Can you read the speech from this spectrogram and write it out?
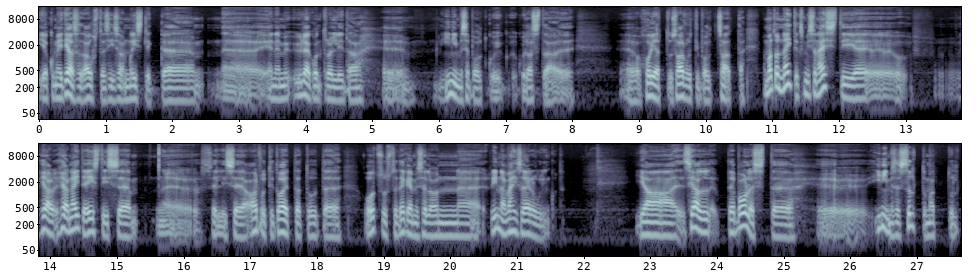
ja kui me ei tea seda tausta, siis on mõistlik äh, äh, ennem üle kontrollida äh, nii inimese poolt kui, kui lasta hoiatus arvuti poolt saata. no ma toon näiteks, mis on hästi hea, hea näide Eestis sellise arvuti toetatud otsuste tegemisel on rinnavähi sõeluuringud. Ja seal tõepoolest inimesest sõltumatult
